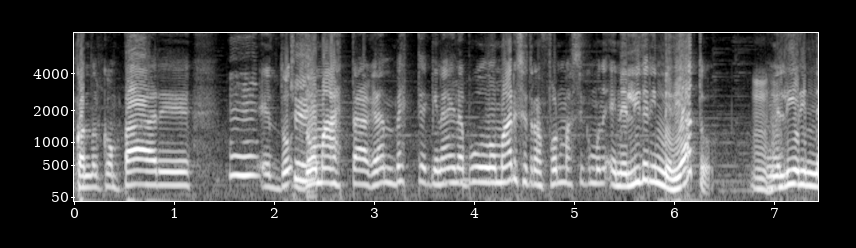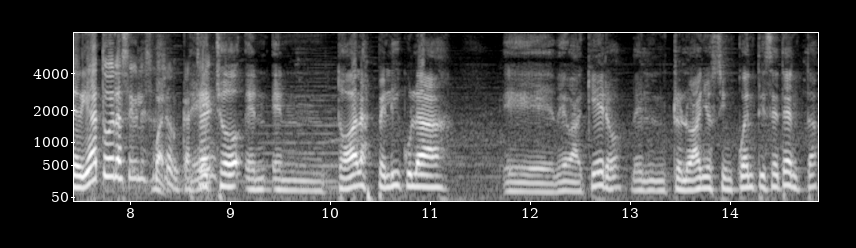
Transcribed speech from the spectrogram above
Cuando el compadre eh, do- sí. doma a esta gran bestia que nadie la pudo domar y se transforma así como en el líder inmediato. En el líder inmediato de la civilización, Bueno, de hecho, en, en todas las películas eh, de vaquero, del- entre los años 50 y 70,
